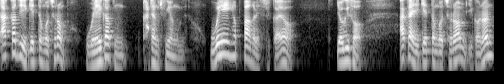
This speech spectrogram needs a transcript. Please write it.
아까도 얘기했던 것처럼 왜가 가장 중요한 겁니다. 왜 협박을 했을까요? 여기서 아까 얘기했던 것처럼 이거는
